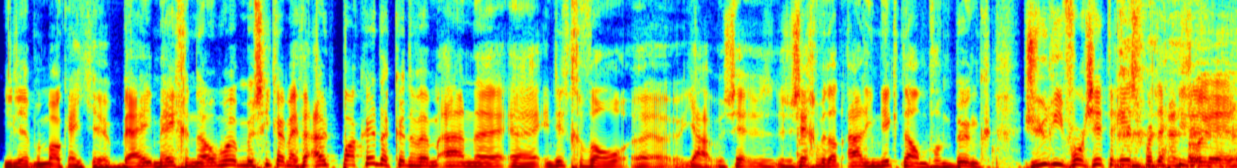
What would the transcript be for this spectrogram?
Jullie hebben hem ook eentje bij meegenomen. Misschien kan je hem even uitpakken. Dan kunnen we hem aan, uh, in dit geval, uh, ja, zeggen we dat Ali Niknam van Bunk juryvoorzitter is voor deze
